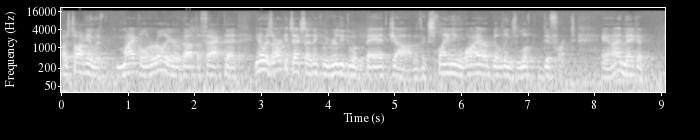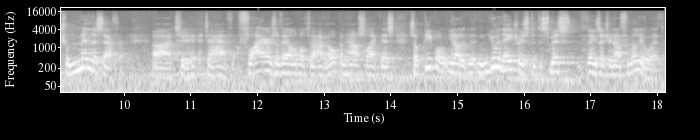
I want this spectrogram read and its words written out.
I was talking with Michael earlier about the fact that, you know, as architects, I think we really do a bad job of explaining why our buildings look different. And I make a tremendous effort uh, to, to have flyers available, to have an open house like this. So people, you know, human nature is to dismiss things that you're not familiar with.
